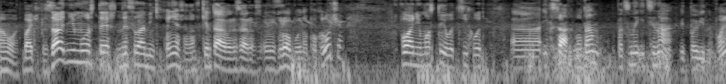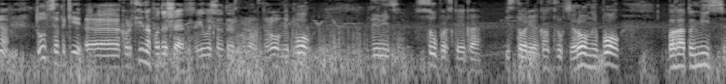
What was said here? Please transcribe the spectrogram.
А от, бачите, задній мост теж не слабенький, звісно, там в кентаврах зараз зроблено покруче. В плані мости от от е, іксах, ну там пацани і ціна відповідно, поняв? Тут все-таки е, корчина подешевше. І ось теж, пожалуйста, ровний пол. Дивіться, суперська яка історія, конструкція, ровний пол, багато місця,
